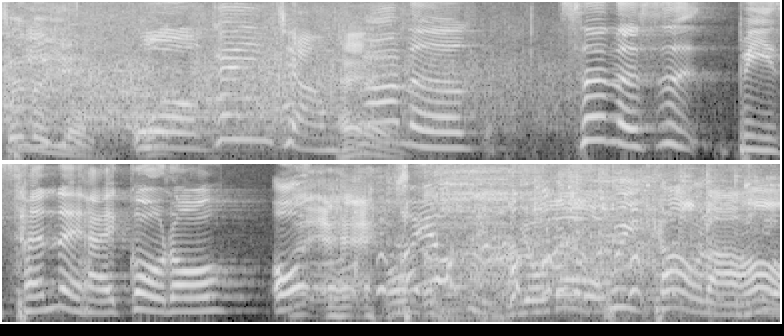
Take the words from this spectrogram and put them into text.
真的有。我跟你讲，他呢真的是比陈磊还够喽。哦，哎呦，有那个会靠啦 哈，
